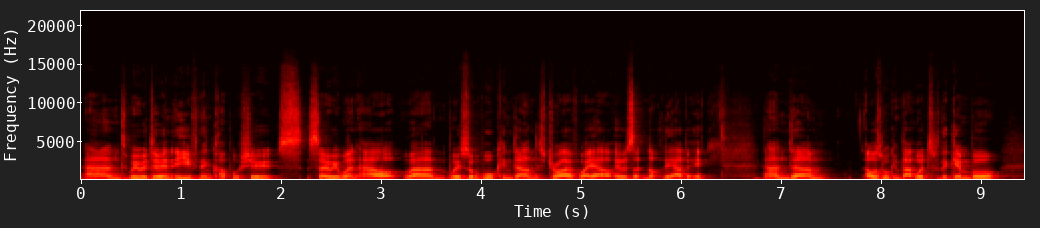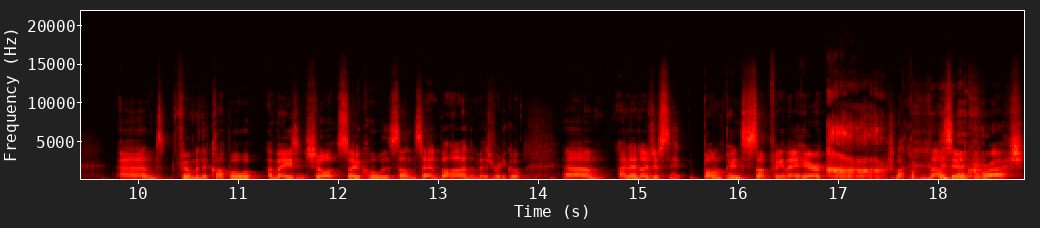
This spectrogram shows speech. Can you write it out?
and we were doing evening couple shoots. So we went out, um, we were sort of walking down this driveway out. It was at Notley Abbey. And um, I was walking backwards with the gimbal and filming the couple. Amazing shot, so cool with the sun setting behind them. It was really cool. Um, and then I just bump into something and I hear a like a massive crash.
